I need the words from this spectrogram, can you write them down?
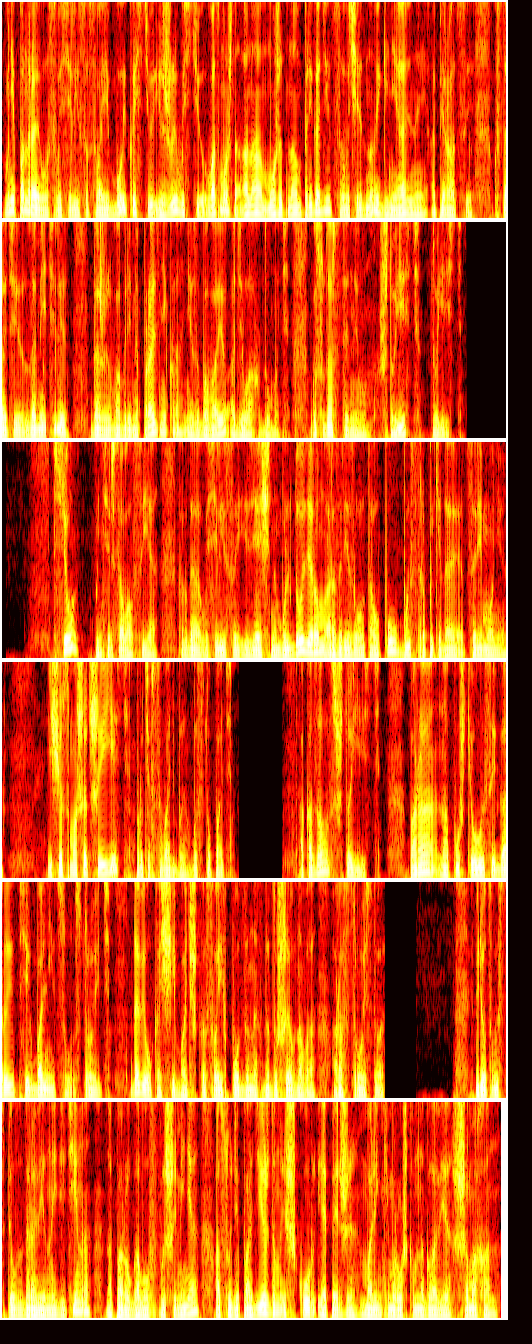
Мне понравилась Василиса своей бойкостью и живостью. Возможно, она может нам пригодиться в очередной гениальной операции. Кстати, заметили? Даже во время праздника не забываю о делах думать. Государственный ум. Что есть, то есть. «Все?» — поинтересовался я, когда Василиса изящным бульдозером разрезала толпу, быстро покидая церемонию. «Еще сумасшедшие есть против свадьбы выступать?» Оказалось, что есть. Пора на пушке у Лысой горы психбольницу строить. Довел Кощей батюшка своих подданных до душевного расстройства. Вперед выступил здоровенный детина, на пару голов выше меня, а судя по одеждам из шкур и опять же маленьким рожкам на голове шамахан.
